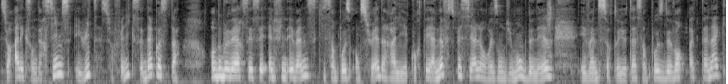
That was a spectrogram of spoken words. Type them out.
sur Alexander Sims et 8 sur Félix D'Acosta. En WRC, c'est Elphine Evans qui s'impose en Suède, rallye écourté à 9 spécial en raison du manque de neige. Evans sur Toyota s'impose devant Ottanak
